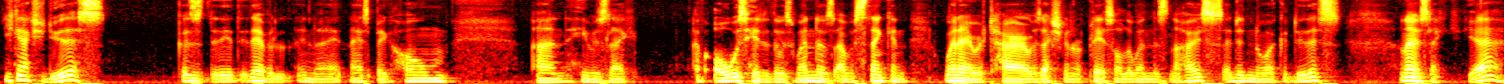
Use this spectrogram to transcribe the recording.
"You can actually do this," because they, they have a, you know, nice big home, and he was like, "I've always hated those windows. I was thinking when I retire, I was actually going to replace all the windows in the house. I didn't know I could do this." And I was like, "Yeah,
